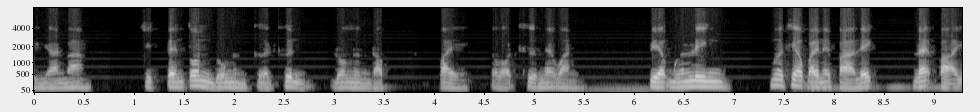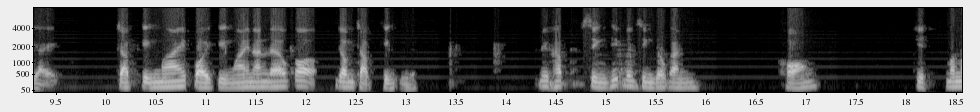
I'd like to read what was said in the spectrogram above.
วิญญาณบ้าง จิตเป็นต้นดวงหนึ่งเกิดขึ้น ดวงหนึ่งดับไปตลอดคืนและวัน เปรียบเหมือนลิงเมื่อเที่ยวไปในป่าเล็กและป่าใหญ่ จับกิ่งไม้ปล่อยกิ่งไม้นั้นแล้วก็ยอมจับกิ่งอื่นนี่ครับ สิ่งที่เป็นสิ่งเดียวกัน ของจิตมโน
